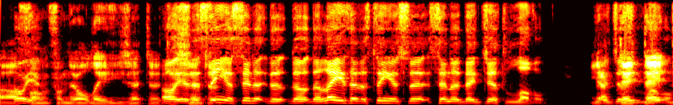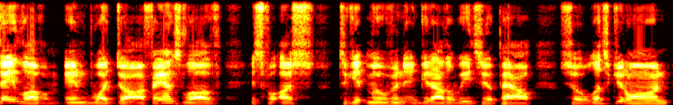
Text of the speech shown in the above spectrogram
Uh, oh, from, yeah. from the old ladies at the, the oh yeah center. the senior center the, the, the ladies at the senior center they just love him yeah, they they, they, they, love them. And what uh, our fans love is for us to get moving and get out of the weeds here, pal. So let's get on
